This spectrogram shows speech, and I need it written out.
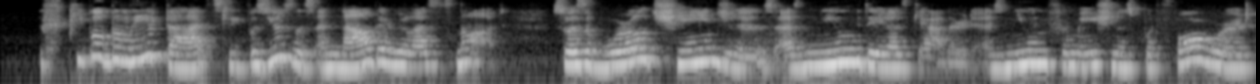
people believed that sleep was useless, and now they realize it's not. So as the world changes, as new data is gathered, as new information is put forward,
